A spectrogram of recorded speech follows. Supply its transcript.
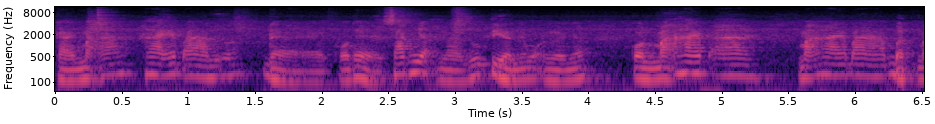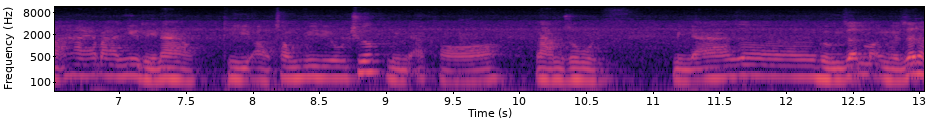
cái mã 2FA nữa để có thể xác nhận là rút tiền cho mọi người nhé. Còn mã 2FA mã 23 bật mã 23 như thế nào thì ở trong video trước mình đã có làm rồi. Mình đã ờ, hướng dẫn mọi người rất là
